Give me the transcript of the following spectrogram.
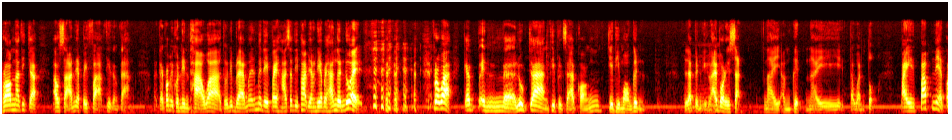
พร้อมนะที่จะเอาสารเนี่ยไปฝากที่ต่างๆ แต่ก็มีคนนินทาว่าโทนี่แบร์ไม่ไม่ได้ไปหาสันติภาพอย่างเดียวไปหาเงินด้วย เพราะว่าแกเป็นลูกจ้างที่ปรึกษาของ JP Morgan และเป็นอีกหลายบริษัทในอังกฤษในตะวันตก ไปปั๊บเนี่ยก็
